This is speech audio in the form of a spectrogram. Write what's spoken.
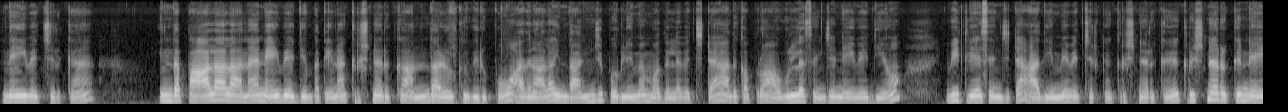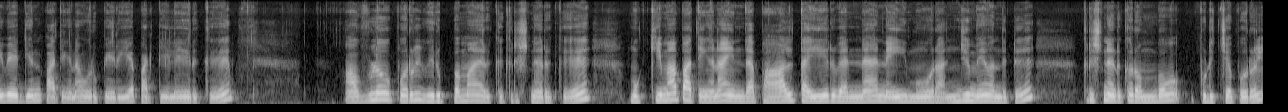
நெய் வச்சுருக்கேன். இந்த பாலாலான நெய்வேத்தியம் பார்த்திங்கன்னா கிருஷ்ணருக்கு அந்த அளவுக்கு விருப்பம். அதனால் இந்த அஞ்சு பொருளையுமே முதல்ல வச்சுட்டேன். அதுக்கப்புறம் அவளில் செஞ்ச நெய்வேத்தியம் வீட்லேயே செஞ்சுட்டேன். அதையுமே வச்சுருக்கேன் கிருஷ்ணருக்கு. கிருஷ்ணருக்கு நெய்வேத்தியம்னு பார்த்திங்கன்னா ஒரு பெரிய பட்டியலே இருக்குது அவ்வளோ பொருள் விருப்பமாக இருக்குது கிருஷ்ணருக்கு. முக்கியமாக பார்த்திங்கன்னா இந்த பால் தயிர் வெண்ணெய் நெய் மோர் அஞ்சுமே வந்துட்டு கிருஷ்ணருக்கு ரொம்ப பிடிச்ச பொருள்.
